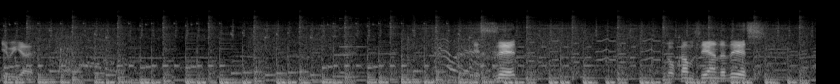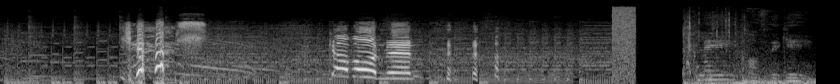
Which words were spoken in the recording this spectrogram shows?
Here we go. Is it. It all comes down to this. Yes! Come on, man! Play of the game.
